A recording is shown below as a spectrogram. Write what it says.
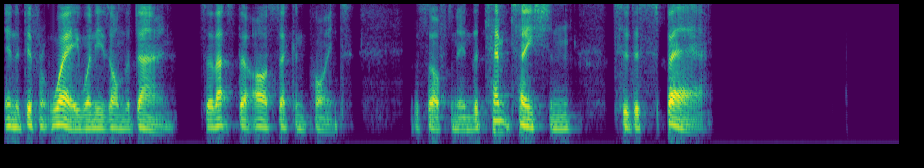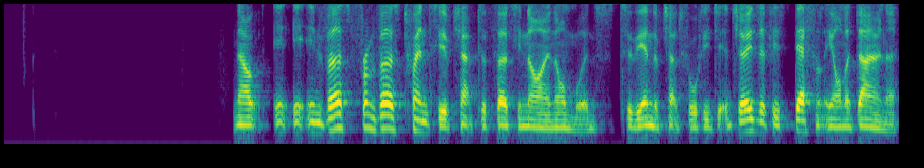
in a different way when he's on the down. So that's the, our second point this afternoon the temptation to despair. Now, in, verse from verse 20 of chapter 39 onwards to the end of chapter 40, Joseph is definitely on a downer.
